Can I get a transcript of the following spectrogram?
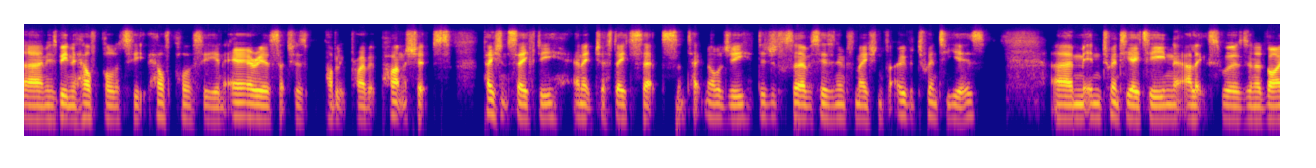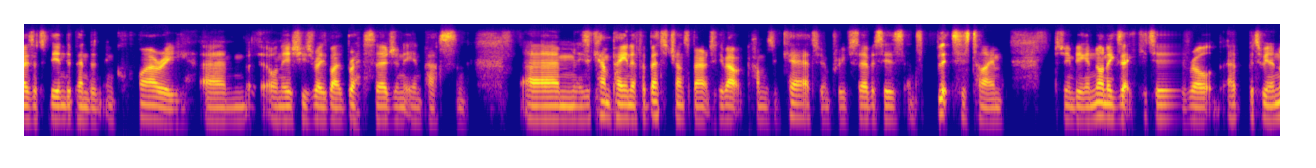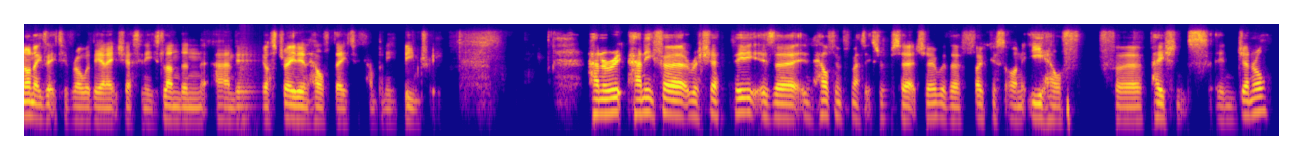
Um, he's been in health policy, health policy in areas such as public-private partnerships, patient safety, NHS datasets and technology, digital services and information for over 20 years. Um, in 2018, Alex was an advisor to the independent inquiry um, on the issues raised by the breast surgeon Ian Paterson. Um, he's a campaigner for better transparency of outcomes and care to improve services and splits his time between being a non-executive executive role uh, between a non-executive role with the NHS in East London and the Australian health data company Beamtree. Hanife Rexhepi is a health informatics researcher with a focus on e-health for patients in general.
